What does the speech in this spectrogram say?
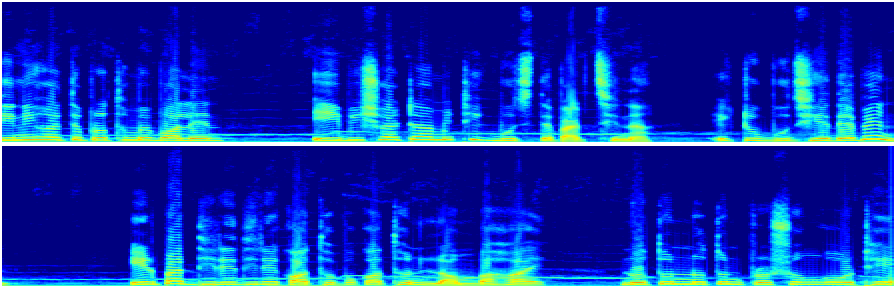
তিনি হয়তো প্রথমে বলেন, এই বিষয়টা আমি ঠিক বুঝতে পারছি না, একটু বুঝিয়ে দেবেন? এরপর ধীরে ধীরে কথোপকথন লম্বা হয়, নতুন নতুন প্রসঙ্গ ওঠে,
